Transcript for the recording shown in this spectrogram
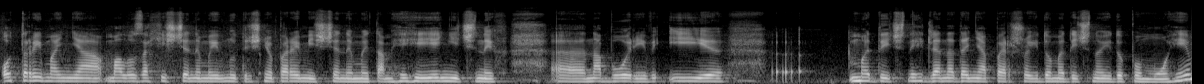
отримання малозахищеними і внутрішньопереміщеними там гігієнічних е, наборів і е, медичних для надання першої домедичної допомоги.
